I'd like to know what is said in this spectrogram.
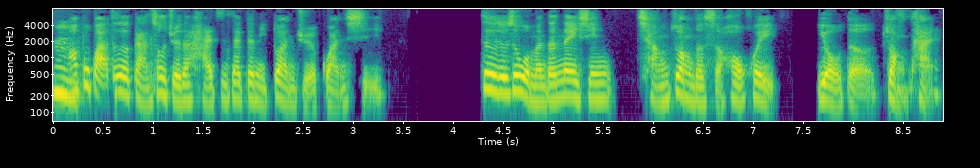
嗯，然后不把这个感受觉得孩子在跟你断绝关系，这个就是我们的内心强壮的时候会有的状态。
